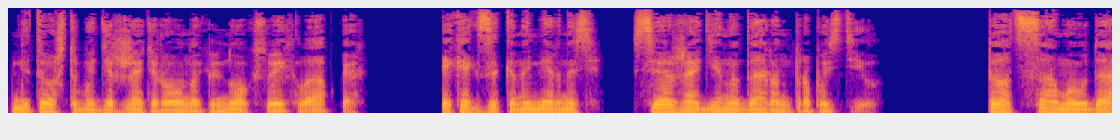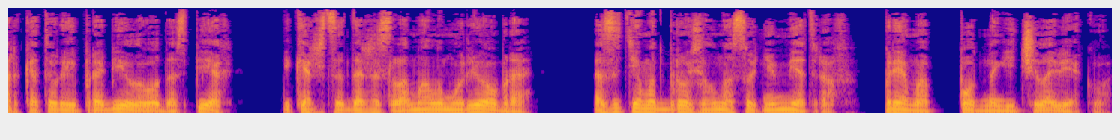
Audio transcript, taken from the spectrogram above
Не то чтобы держать ровно клинок в своих лапках. И как закономерность, все же один удар он пропустил. Тот самый удар, который пробил его доспех и, кажется, даже сломал ему ребра, а затем отбросил на сотню метров, прямо под ноги человеку.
